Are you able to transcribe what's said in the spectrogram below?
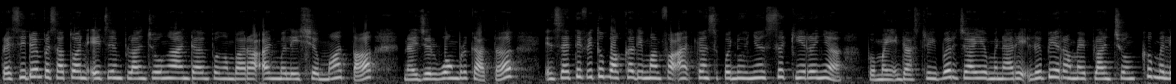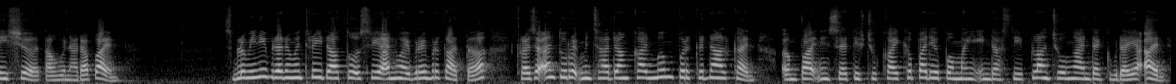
Presiden Persatuan Ejen Pelancongan dan Pengembaraan Malaysia MATA, Nigel Wong berkata, insentif itu bakal dimanfaatkan sepenuhnya sekiranya pemain industri berjaya menarik lebih ramai pelancong ke Malaysia tahun hadapan. Sebelum ini, Perdana Menteri Datuk Seri Anwar Ibrahim berkata, kerajaan turut mencadangkan memperkenalkan empat insentif cukai kepada pemain industri pelancongan dan kebudayaan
